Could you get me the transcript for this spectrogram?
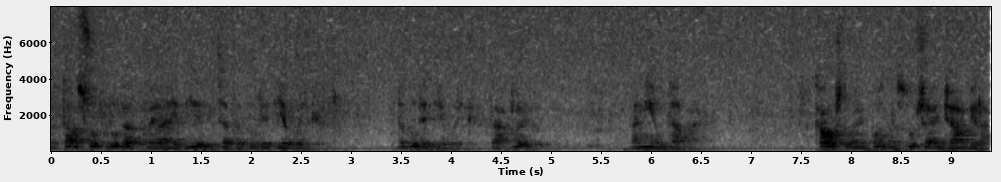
da ta supruga koja je vjernica da bude djevojka. Da bude djevojka. Dakle, da nije udavana kao što vam je poznat slučaj Džabira.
